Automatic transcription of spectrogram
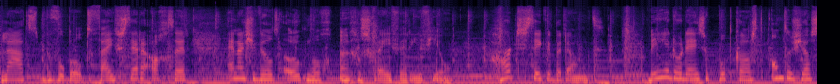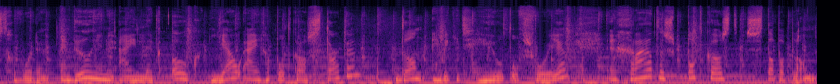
Laat bijvoorbeeld 5 sterren achter en als je wilt ook nog een geschreven review. Hartstikke bedankt. Ben je door deze podcast enthousiast geworden en wil je nu eindelijk ook jouw eigen podcast starten? Dan heb ik iets heel tofs voor je. Een gratis podcast stappenplan,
